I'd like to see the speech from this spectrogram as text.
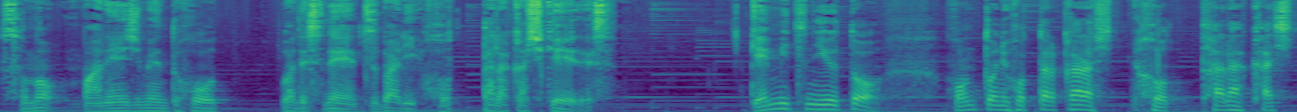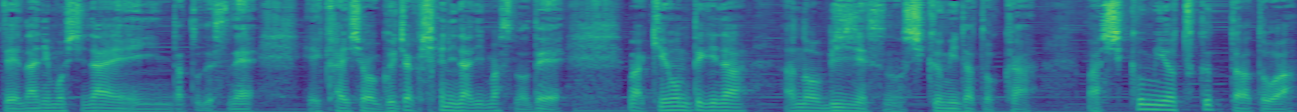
そのマネジメント法はですね、ズバリほったらかし経営です。厳密に言うと、本当にほったらかし、ほったらかして何もしないんだとですね、会社はぐちゃぐちゃになりますので、まあ基本的なあのビジネスの仕組みだとか、まあ仕組みを作った後は、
